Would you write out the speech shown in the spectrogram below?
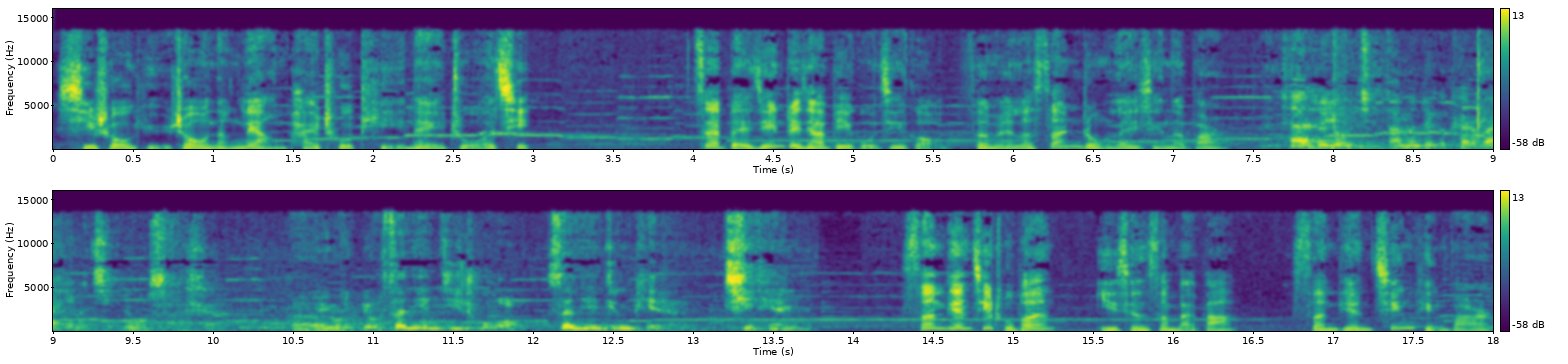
吸收宇宙能量，排出体内浊气。在北京这家辟谷机构分为了三种类型的班儿。现在是有几咱们这个开着班有几种形式？呃，有有三天基础，三天精品，七天。三天基础班。一千三百八，三天精品班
